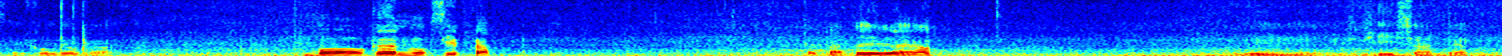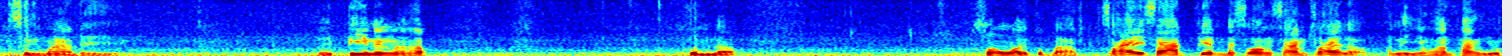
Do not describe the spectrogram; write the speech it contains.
ใส่ข้อมเรียกก็บ บอเกินหกสิบครับ ประกาศไปเรื่อยๆเอ้านี่ทีชาร์จแบตซื้อมาได้ได้ปีหนึงแล้วครับ คุมแล้วสองร้อยกว่าบาท สายชาร์จเปลี่ยนไปสองสามสายแล้ว อันนี้ยังพันพังอยู่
